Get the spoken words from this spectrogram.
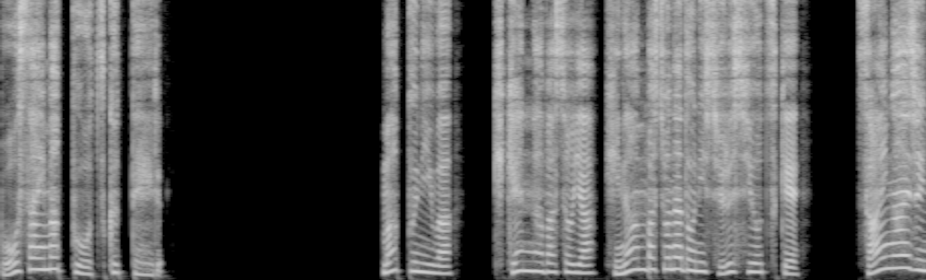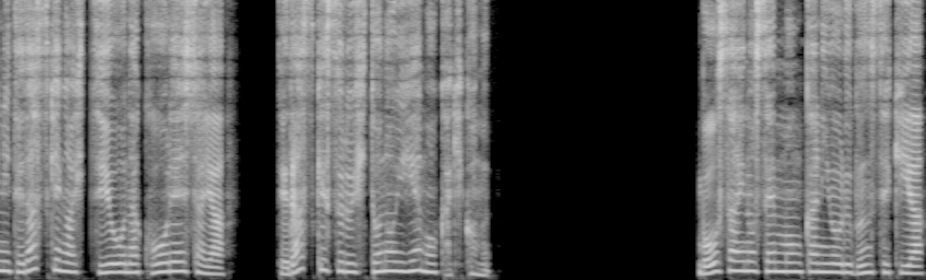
防災マップを作っている。マップには危険な場所や避難場所などに印をつけ災害時に手助けが必要な高齢者や手助けする人の家も書き込む。防災の専門家による分析や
